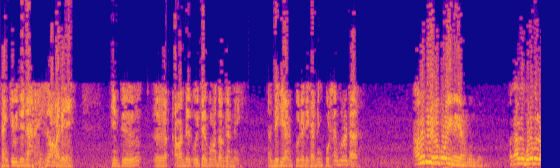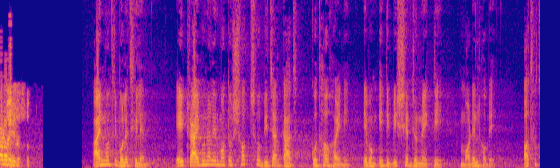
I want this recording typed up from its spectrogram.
থ্যাংক ইউ যে জানাইছো আমারে। কিন্তু আমাদের ওইটার কোনো দরকার নেই। দেখি আমি পড়ে দেখি আপনি পড়ছেন পুরোটা? আমি পড়েই নেই এখন বন্ধু কালকে বলে বলে অর্ডার আইনমন্ত্রী বলেছিলেন এই ট্রাইব্যুনালের মতো স্বচ্ছ বিচার কাজ কোথাও হয়নি এবং এটি বিশ্বের জন্য একটি মডেল হবে। অথচ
